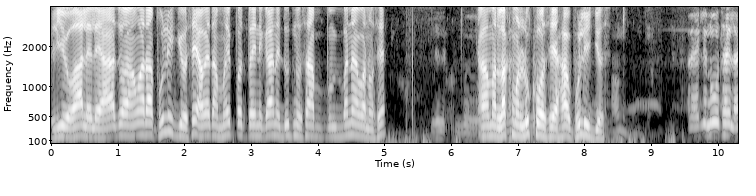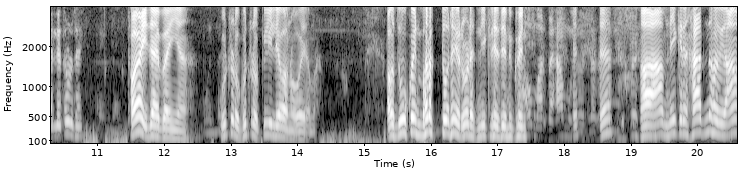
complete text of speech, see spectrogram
લ્યો હાલે લે આ જો અમારા ભૂલી ગયો છે હવે તો મયપતભાઈ ને ગાને દૂધનો સા બનાવવાનો છે. આ લખમણ લુખો છે હા ભૂલી ગયો છે. એટલે નો થાય એટલે થોડું થાય. થઈ જાય ભાઈ અહીંયા. ઘૂંટડો ઘૂંટડો પી લેવાનો હોય એમાં હવે તું કોઈને બરકતો નહીં રોડે જ નીકળે છે કોઈ હે? આમ નીકળે હાથ ન હોય આમ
